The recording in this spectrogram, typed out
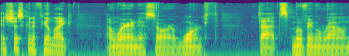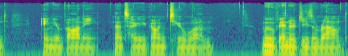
It's just going to feel like awareness or warmth that's moving around in your body. That's how you're going to um, move energies around.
